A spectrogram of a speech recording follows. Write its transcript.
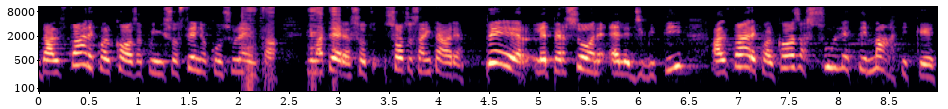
dal, fare qualcosa, quindi sostegno e consulenza in materia so, sociosanitaria per le persone LGBT, al fare qualcosa sulle tematiche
